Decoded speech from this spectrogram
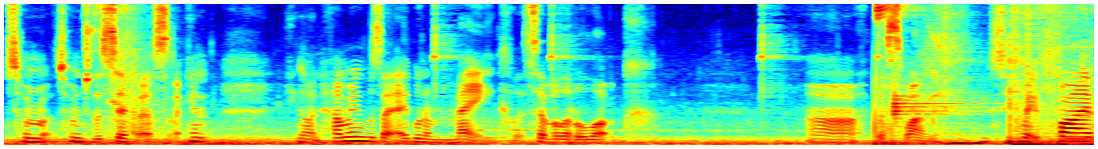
swim swim to the surface. I can. Hang on, how many was I able to make? Let's have a little look. Uh, this one. So you can make five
